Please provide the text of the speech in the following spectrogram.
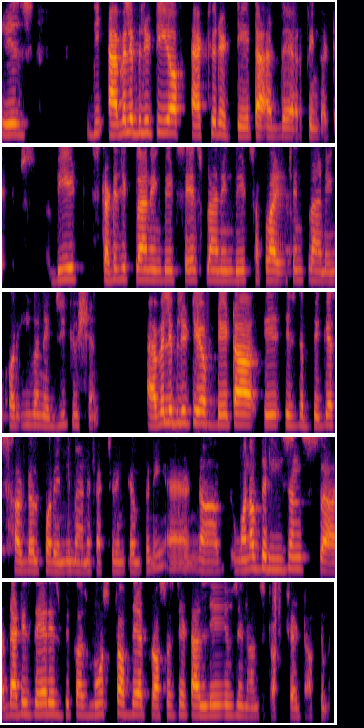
is the availability of accurate data at their fingertips. Be it strategic planning be it sales planning be it supply chain planning or even execution availability of data is, is the biggest hurdle for any manufacturing company. And uh, one of the reasons uh, that is there is because most of their process data lives in unstructured documents.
